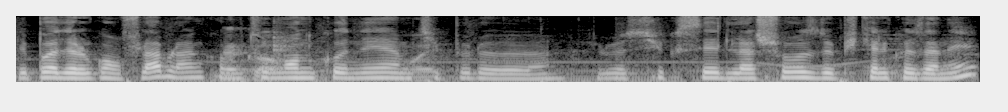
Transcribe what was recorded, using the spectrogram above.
Des paddles gonflables, hein, comme tout le monde connaît un petit peu le, succès de la chose depuis quelques années.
